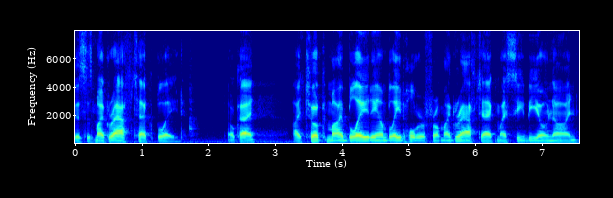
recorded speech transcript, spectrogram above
This is my Graphtec blade, okay? I took my blade and blade holder from my Graphtec, my CB09,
